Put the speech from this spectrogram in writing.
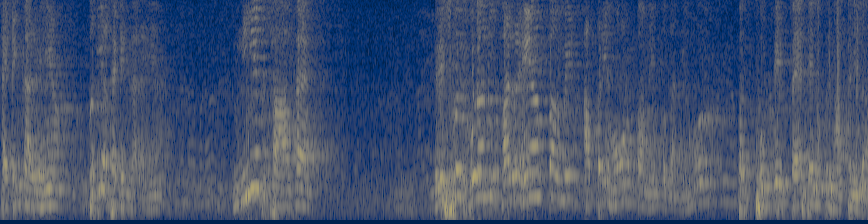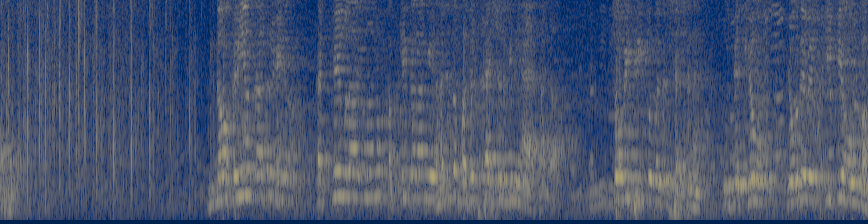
ਸੈਟਿੰਗ ਕਰ ਰਹੇ ਆ, ਵਧੀਆ ਸੈਟਿੰਗ ਕਰ ਰਹੇ ਆ। ਨੀਅਤ ਸਾਫ਼ ਹੈ। ਰਿਸ਼ਵਤ ਖੋਰਾਂ ਨੂੰ ਫੜ ਰਹੇ ਆ, ਭਾਵੇਂ ਆਪਣੇ ਹੋਣ, ਭਾਵੇਂ ਬਗਾਨੇ ਹੋਣ, ਪਰ ਤੁਹਾਡੇ ਪੈਸੇ ਨੂੰ ਕੋਈ ਹੱਥ ਨਹੀਂ ਲਾ ਸਕਦਾ। ਨੌਕਰੀਆਂ ਕੱਢ ਰਹੇ ਹਾਂ ਕੱਚੇ ਮੁਲਾਜ਼ਮਾਂ ਨੂੰ ਪੱਕੇ ਕਰਾਂਗੇ। ਹਜੇ ਤਾਂ ਬਜਟ ਸੈਸ਼ਨ ਵੀ ਨਹੀਂ ਆਇਆ ਸਾਡਾ। 24 ਤਰੀਕ ਤੋਂ ਬਜਟ ਸੈਸ਼ਨ ਹੈ। ਤੁਸੀਂ ਦੇਖਿਓ ਕਿ ਉਹਦੇ ਵਿੱਚ ਕੀ ਕੀ ਆਊਗਾ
